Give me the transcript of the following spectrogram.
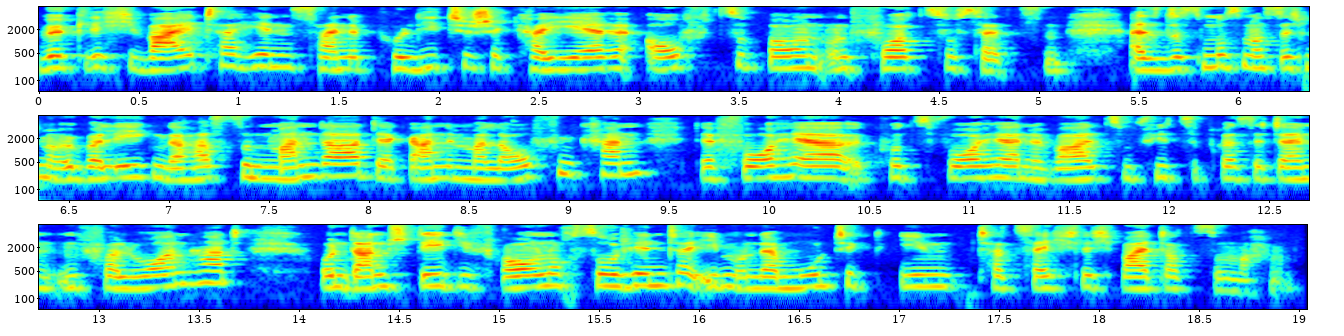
wirklich weiterhin seine politische Karriere aufzubauen und fortzusetzen. Also das muss man sich mal überlegen. Da hast du einen Mann da, der gar nicht mehr laufen kann, der vorher, kurz vorher eine Wahl zum Vizepräsidenten verloren hat. Und dann steht die Frau noch so hinter ihm und ermutigt ihn tatsächlich weiterzumachen.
